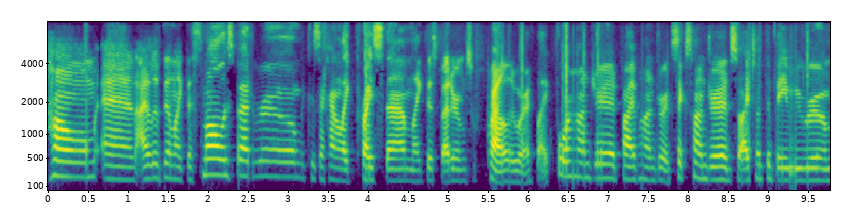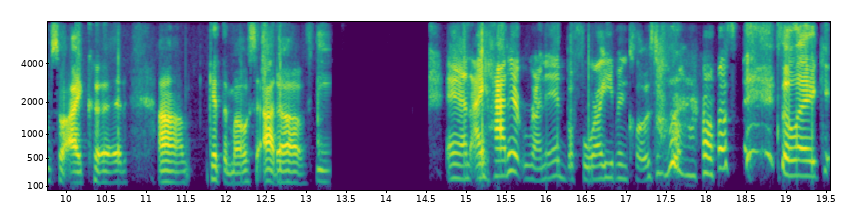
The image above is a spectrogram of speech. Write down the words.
home and I lived in like the smallest bedroom because I kind of like priced them like this bedroom's probably worth like 400, 500, 600. So I took the baby room so I could um, get the most out of the and I had it rented before I even closed on the house. so like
